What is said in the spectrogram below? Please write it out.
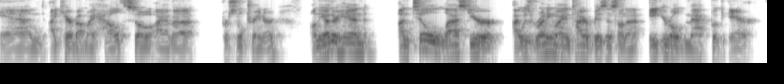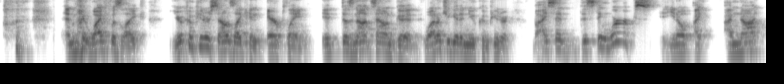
and I care about my health. So I have a personal trainer. On the other hand, until last year, I was running my entire business on an eight year old MacBook Air. and my wife was like, Your computer sounds like an airplane. It does not sound good. Why don't you get a new computer? But I said, This thing works. You know, I, I'm not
